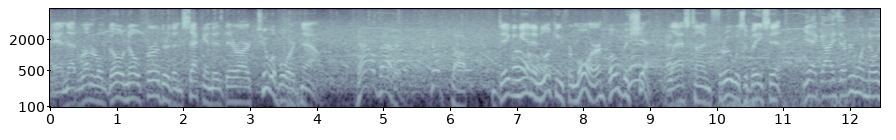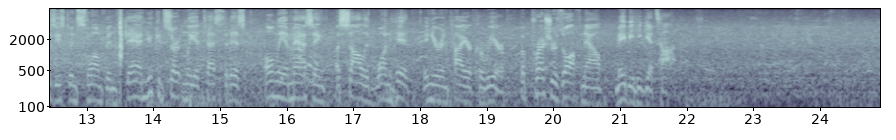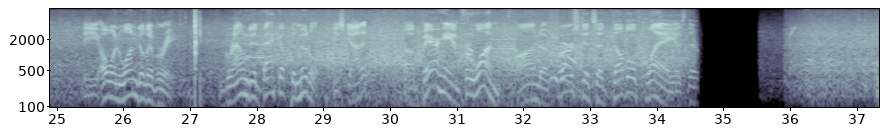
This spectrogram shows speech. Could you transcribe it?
And that runner will go no further than second as there are two aboard now. Now batting, shortstop. Digging in and looking for more, Bo Bichette. Last time through was a base hit. Yeah, guys, everyone knows he's been slumping. Dan, you can certainly attest to this, only amassing a solid one hit in your entire career. But pressure's off now. Maybe he gets hot. The 0-1 delivery. Grounded back up the middle. He's got it. A bare hand for one. On to first, it's a double play as they're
